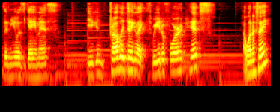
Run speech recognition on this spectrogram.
the newest game is, you can probably take like three to four hits. I want to say,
